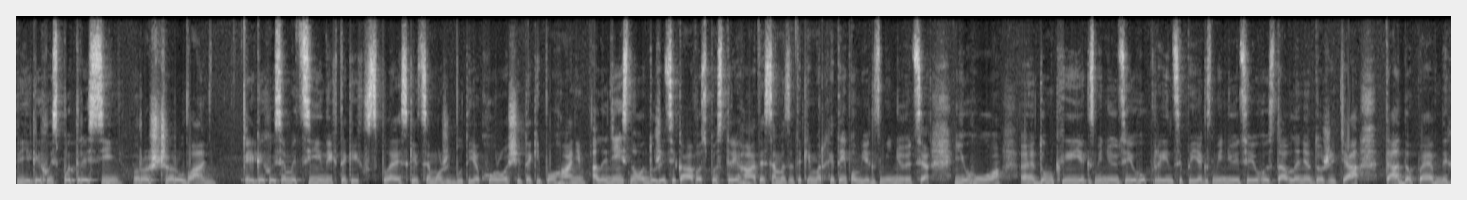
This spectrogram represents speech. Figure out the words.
якихось потрясінь, розчарувань. Якихось емоційних таких всплесків, це можуть бути як хороші, так і погані. Але дійсно от дуже цікаво спостерігати саме за таким архетипом, як змінюються його е, думки, як змінюються його принципи, як змінюється його ставлення до життя та до певних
